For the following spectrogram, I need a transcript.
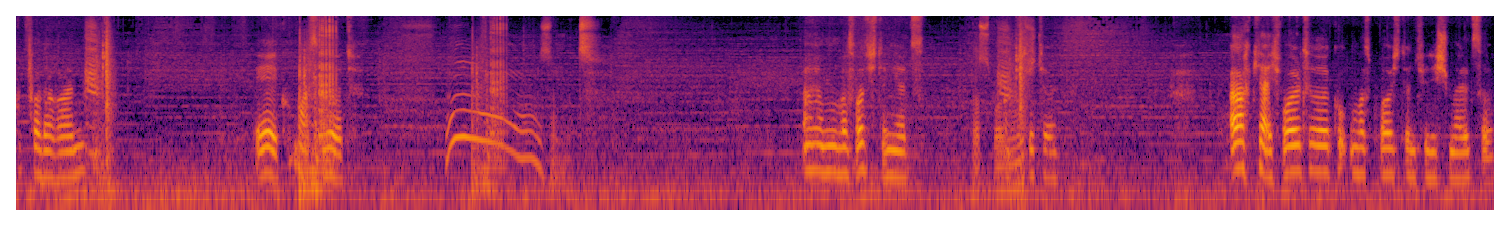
Kupfer da rein. Ey, guck mal, es wird. Sind. Ähm, was wollte ich denn jetzt? Das war nicht. Bitte. Ach ja, ich wollte gucken, was brauche ich denn für die Schmelze.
